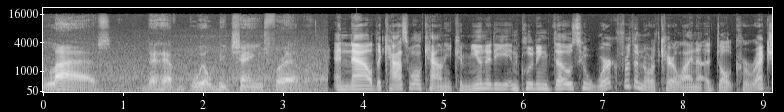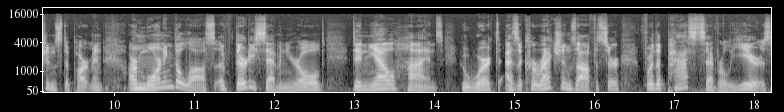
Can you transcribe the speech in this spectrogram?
lives that have will be changed forever. And now the Caswell County community, including those who work for the North Carolina Adult Corrections Department, are mourning the loss of 37 year old Danielle Hines, who worked as a corrections officer for the past several years.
